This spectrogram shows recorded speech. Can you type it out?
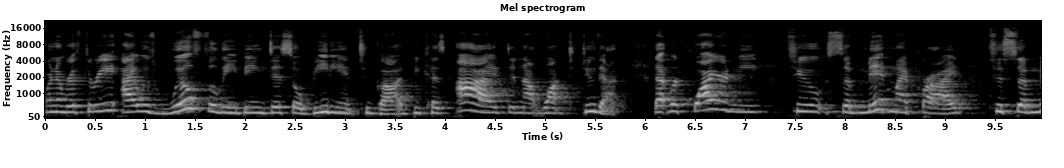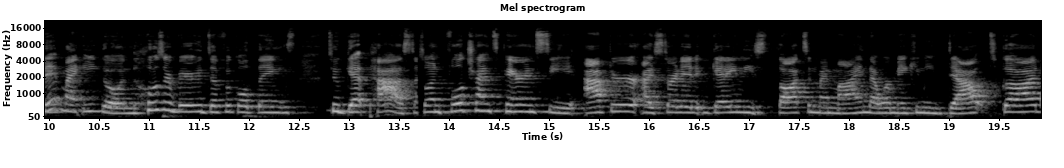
Or number three, I was willfully being disobedient to God because I did not want to do that. That required me to submit my pride, to submit my ego. And those are very difficult things to get past. So in full transparency, after I started getting these thoughts in my mind that were making me doubt God,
